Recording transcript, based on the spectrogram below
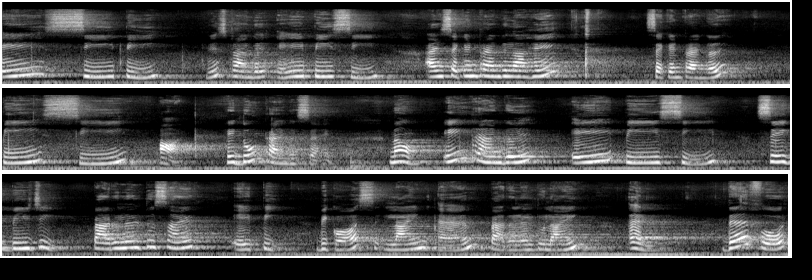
A C P means triangle A P C and second triangle आहे second triangle P C R हे दोन ट्रायंगल्स आहेत. ना in triangle A P C seg B G BG to to A P because line M parallel to line L. Therefore,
